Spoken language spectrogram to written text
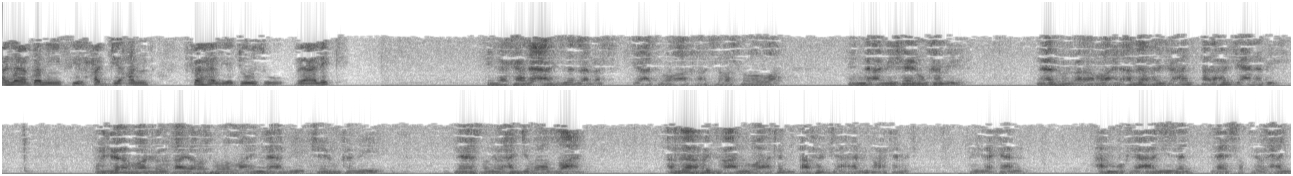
أنابني في الحج عنه فهل يجوز ذلك؟ إذا كان عاجزا لا بأس. جاءت امرأة قالت رسول الله. إن أبي شيخ كبير. لا يدخل على الراحل أفلا حج عنه قال حج عن أبيك وجاءه رجل فقال يا رسول الله إن أبي شيخ كبير لا يستطيع الحج ولا الضعن أفلا حج عنه واعتمد قال حج عن أبيك وأعتمد. فإذا كان عمك عاجزا لا يستطيع الحج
